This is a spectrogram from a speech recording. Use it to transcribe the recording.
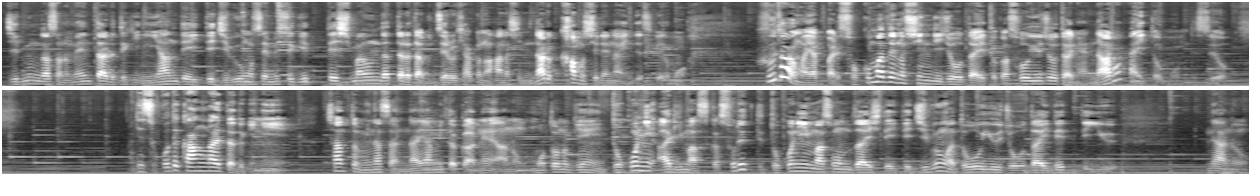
自分がそのメンタル的に病んでいて自分を責めすぎてしまうんだったら多分0100の話になるかもしれないんですけども普段はやっぱりそこまでの心理状態とかそういう状態にはならないと思うんですよ。でそこで考えた時にちゃんと皆さん悩みとかねあの元の原因どこにありますか？それってどこに今存在していて自分はどういう状態でっていう、ね、あの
